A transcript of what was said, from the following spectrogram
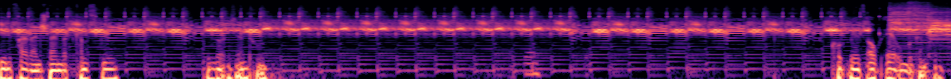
Jeden Fall reinschneiden. Das kannst du den Leuten nicht antun. Kommt mir jetzt auch eher unbekannt vor.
